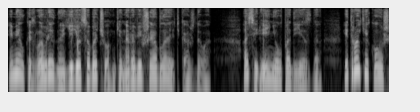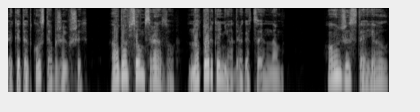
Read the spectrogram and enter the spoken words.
и мелкой зловредной ее собачонке, норовившей облаять каждого. О сирене у подъезда и тройке кошек, этот куст обживших. Обо всем сразу, но только не о драгоценном. Он же стоял,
